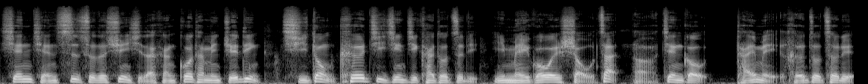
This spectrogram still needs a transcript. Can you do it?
先前释出的讯息来看，郭台铭决定启动科技经济开拓之旅，以美国为首站啊，建构台美合作策略，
